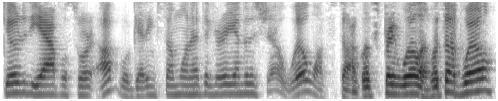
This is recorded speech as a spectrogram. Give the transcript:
Go to the Apple Store. Up, oh, we're getting someone at the very end of the show. Will wants to talk. Let's bring Will in. What's up, Will?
